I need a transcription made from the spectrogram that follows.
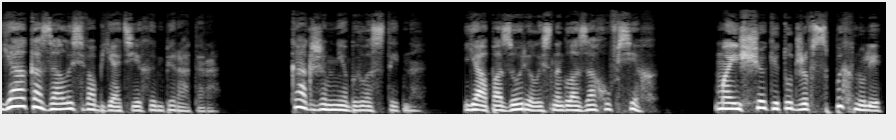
я оказалась в объятиях императора. Как же мне было стыдно. Я опозорилась на глазах у всех. Мои щеки тут же вспыхнули,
